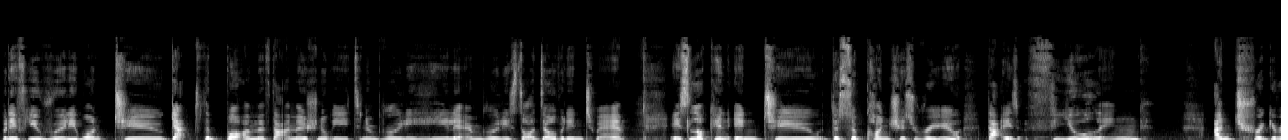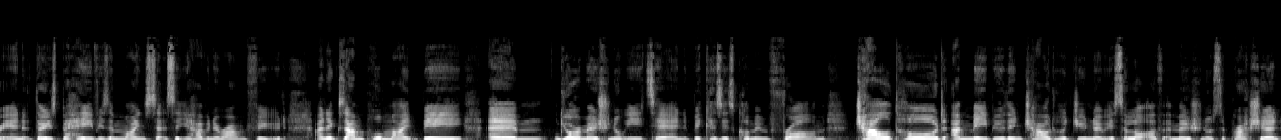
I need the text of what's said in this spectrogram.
but if you really want to get to the bottom of that emotional eating and really heal it and really start delving into it it's looking into the subconscious root that is fueling and triggering those behaviors and mindsets that you're having around food. An example might be um, your emotional eating because it's coming from childhood, and maybe within childhood, you notice a lot of emotional suppression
